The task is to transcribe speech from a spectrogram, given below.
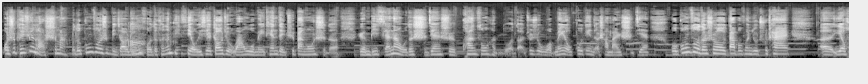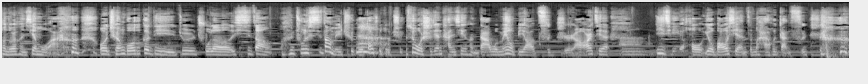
我是培训老师嘛，我的工作是比较灵活的，可能比起有一些朝九晚五每天得去办公室的人比起来，那我的时间是宽松很多的。就是我没有固定的上班时间，我工作的时候大部分就出差，呃，也有很多人很羡慕啊，我全国各地。就是除了西藏，除了西藏没去过，到处都去，所以我时间弹性很大，我没有必要辞职。然后，而且，疫情以后有保险，怎么还会敢辞职？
